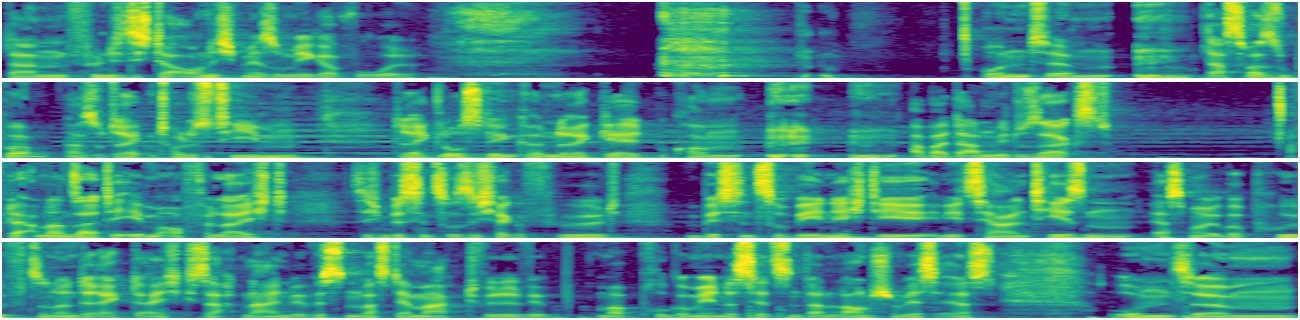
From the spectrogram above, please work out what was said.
dann fühlen die sich da auch nicht mehr so mega wohl. Und ähm, das war super. Also direkt ein tolles Team, direkt loslegen können, direkt Geld bekommen. Aber dann, wie du sagst, auf der anderen Seite eben auch vielleicht sich ein bisschen zu sicher gefühlt, ein bisschen zu wenig die initialen Thesen erstmal überprüft, sondern direkt eigentlich gesagt, nein, wir wissen, was der Markt will, wir programmieren das jetzt und dann launchen wir es erst. Und, ähm,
